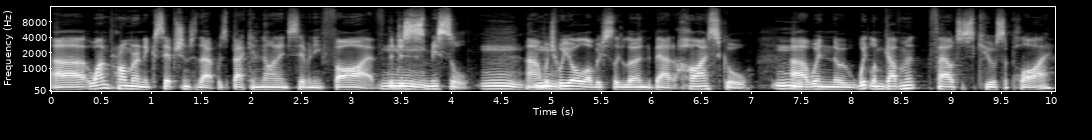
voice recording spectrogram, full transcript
Uh, one prominent exception to that was back in 1975, the dismissal, uh, which we all obviously learned about at high school uh, when the Whitlam government failed to secure supply.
